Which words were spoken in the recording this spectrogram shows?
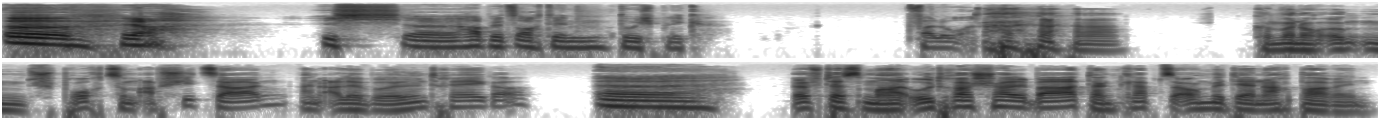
Äh, ja, ich äh, habe jetzt auch den Durchblick verloren. Können wir noch irgendeinen Spruch zum Abschied sagen an alle Brillenträger? äh, Öfters mal Ultraschallbad, dann klappt's auch mit der Nachbarin.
